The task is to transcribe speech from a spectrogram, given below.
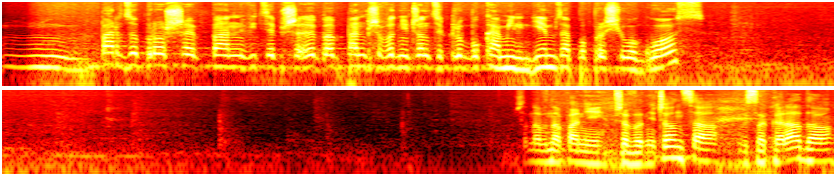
Mm, bardzo proszę, pan, wiceprze, pan przewodniczący klubu Kamil Niemza poprosił o głos. Szanowna Pani Przewodnicząca, Wysoka Rado,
